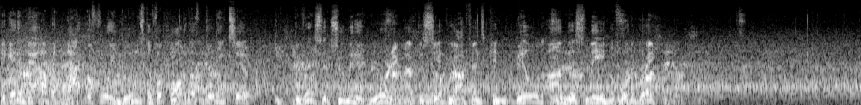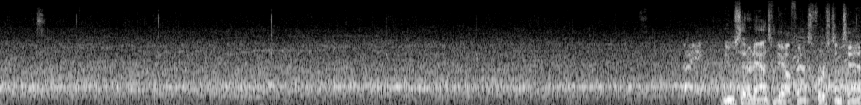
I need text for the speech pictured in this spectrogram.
They get him down, but not before he moves the football to the 32. We've reached the two-minute warning. We'll have to see if the offense can build on this lead before the break. New set of downs for the offense. First and 10.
